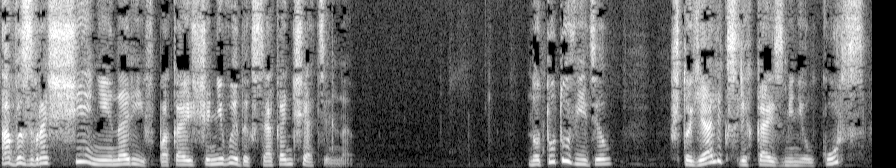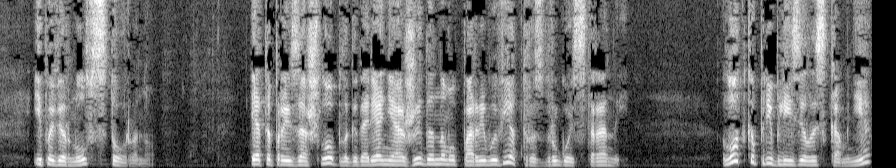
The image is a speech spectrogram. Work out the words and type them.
о возвращении на риф, пока еще не выдохся окончательно. Но тут увидел, что ялик слегка изменил курс и повернул в сторону. Это произошло благодаря неожиданному порыву ветра с другой стороны. Лодка приблизилась ко мне,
